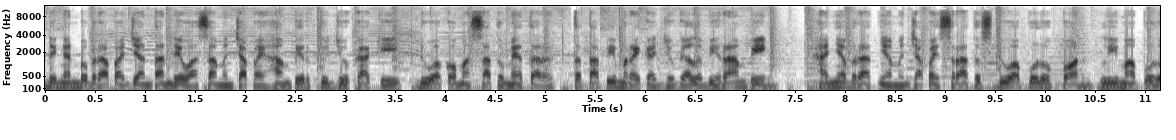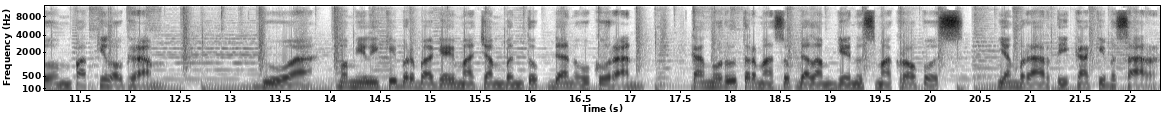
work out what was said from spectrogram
dengan beberapa jantan dewasa mencapai hampir 7 kaki, 2,1 meter, tetapi mereka juga lebih ramping, hanya beratnya mencapai 120 pon, 54 kg. 2 memiliki berbagai macam bentuk dan ukuran. Kanguru termasuk dalam genus Macropus, yang berarti kaki besar.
